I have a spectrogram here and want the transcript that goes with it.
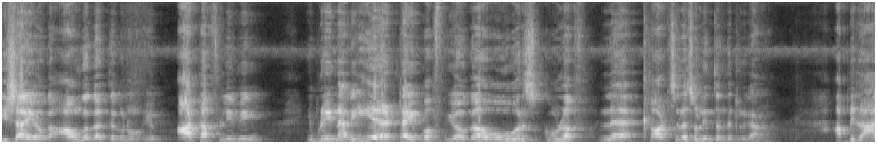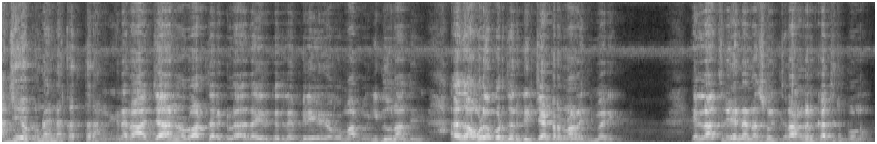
ஈஷா யோகா அவங்க கற்றுக்கணும் ஆர்ட் ஆஃப் லிவிங் இப்படி நிறைய டைப் ஆஃப் யோகா ஒவ்வொரு ஸ்கூல் ஆஃப் இல்லை தாட்ஸில் சொல்லி தந்துட்டுருக்காங்க. அப்படி ராஜயோகம்னா என்ன கத்துறாங்க? ஏன்னா ராஜான்னு ஒரு வார்த்தை இருக்குல்ல அதான் இருக்கிறதுல பெரிய யோகமாக இருக்கும். இதுவும் நான் தெரிஞ்சு அதாவது அவங்கள பொறுத்த வரைக்கும் ஜென்ரல் நாலேஜ் மாதிரி. எல்லாத்துலையும் என்னென்ன சொல்லித்தராங்கன்னு கற்றுட்டு போகணும்.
